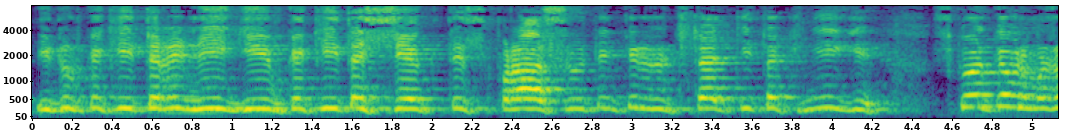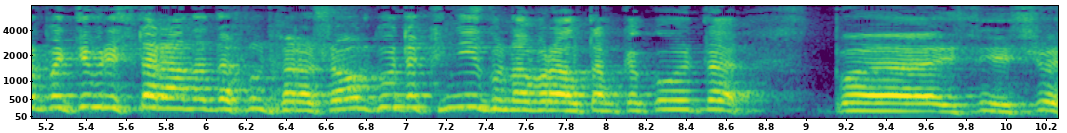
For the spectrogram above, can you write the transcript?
Идут какие-то религии, в какие-то секты, спрашивают, интересуют, читают какие-то книги. Сколько времени? Можно пойти в ресторан отдохнуть хорошо. А он какую-то книгу набрал, там какую-то по, что,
